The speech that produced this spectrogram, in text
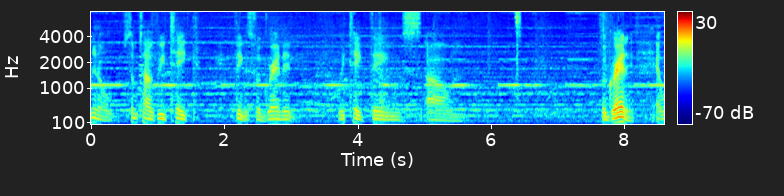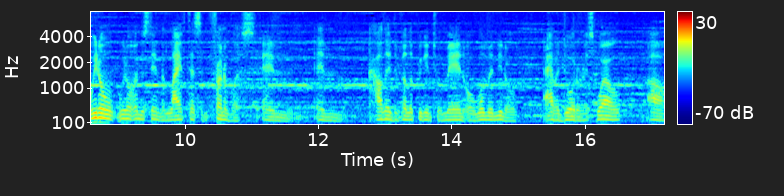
you know, sometimes we take things for granted. We take things um, for granted, and we don't we don't understand the life that's in front of us and and how they're developing into a man or woman. You know, I have a daughter as well. Um,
